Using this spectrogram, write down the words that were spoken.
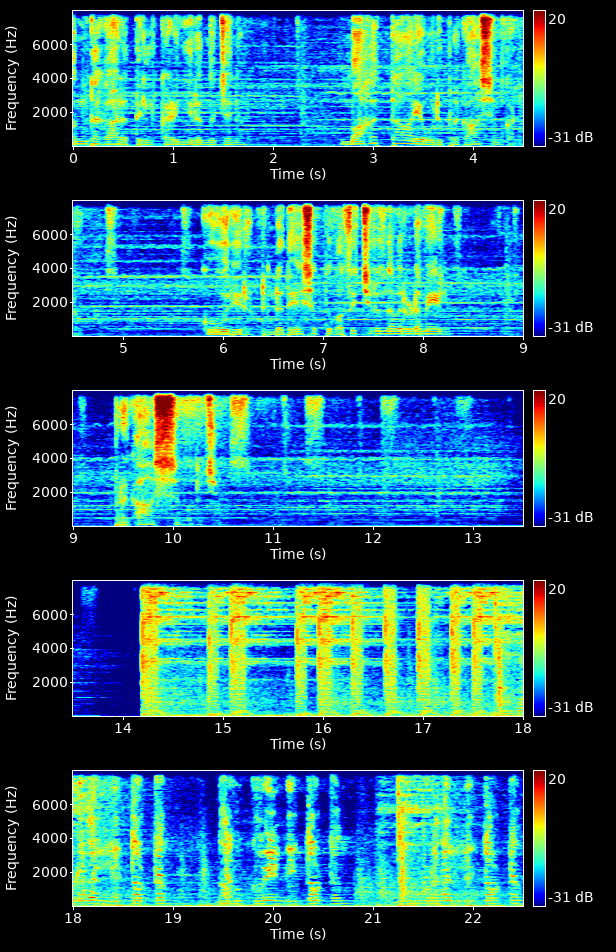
അന്ധകാരത്തിൽ കഴിഞ്ഞിരുന്ന ജനം മഹത്തായ ഒരു പ്രകാശം കണ്ടു. കൂരിരുട്ടിന്റെ ദേശത്ത് വസിച്ചിരുന്നവരുടെ മേൽ പ്രകാശമുദിച്ചു നമ്മുടെ നമുക്ക് വേണ്ടി തോട്ടം. നമ്മുടെ തല്ലിത്തോട്ടം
